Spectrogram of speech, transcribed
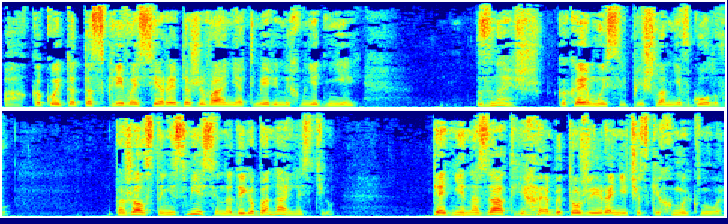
а какое-то тоскливое серое доживание отмеренных мне дней. Знаешь, какая мысль пришла мне в голову? Пожалуйста, не смейся над ее банальностью. Пять дней назад я бы тоже иронически хмыкнула.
